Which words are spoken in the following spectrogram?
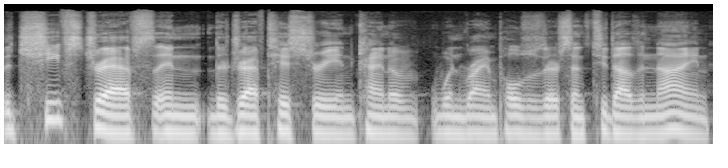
the Chiefs drafts and their draft history and kind of when Ryan Poles was there since 2009.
